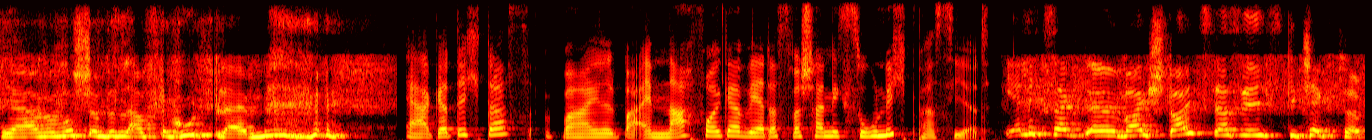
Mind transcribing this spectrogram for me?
ja, man muss schon ein bisschen auf der Hut bleiben. Ärgert dich das? Weil bei einem Nachfolger wäre das wahrscheinlich so nicht passiert. Ehrlich gesagt äh, war ich stolz, dass ich es gecheckt habe.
